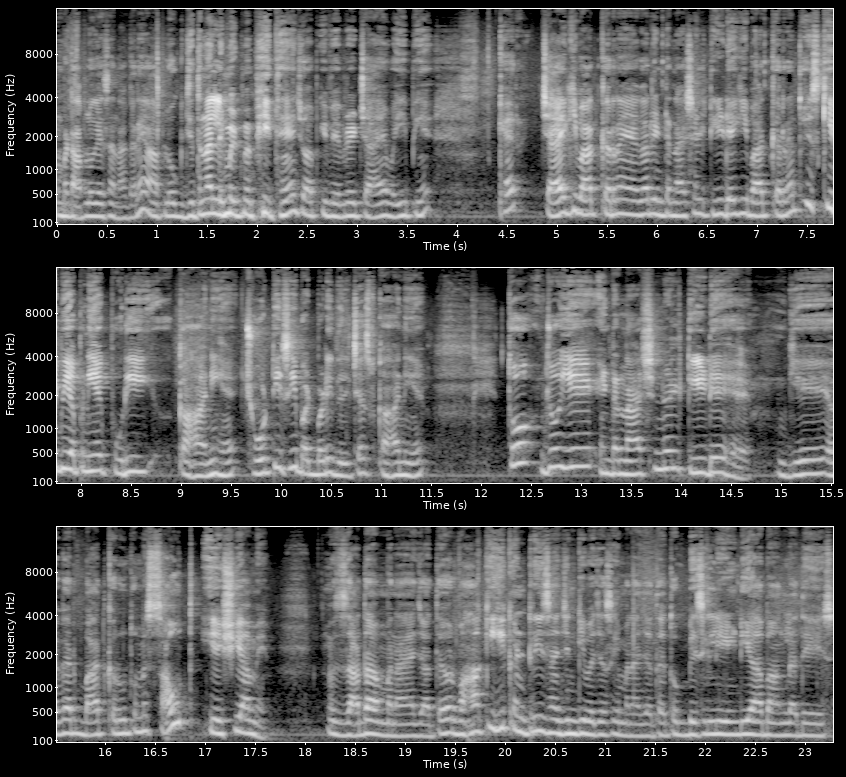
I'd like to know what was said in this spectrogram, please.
बट आप लोग ऐसा ना करें, आप लोग जितना लिमिट में पीते हैं, जो आपकी फेवरेट चाय है, वही पिए। खैर, चाय की बात कर रहे हैं, अगर इंटरनेशनल टी डे की बात कर रहे हैं तो इसकी भी अपनी एक पूरी कहानी है, छोटी सी बट बड़ी दिलचस्प कहानी है। तो जो ये इंटरनेशनल टी डे है, ये अगर बात करूँ तो मैं साउथ एशिया में ज़्यादा मनाया जाता है और वहाँ की ही कंट्रीज़ हैं जिनकी वजह से मनाया जाता है। तो basically India Bangladesh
